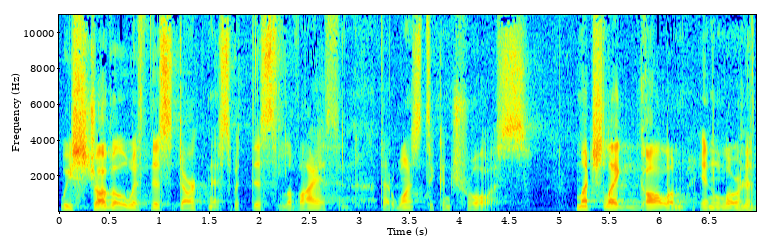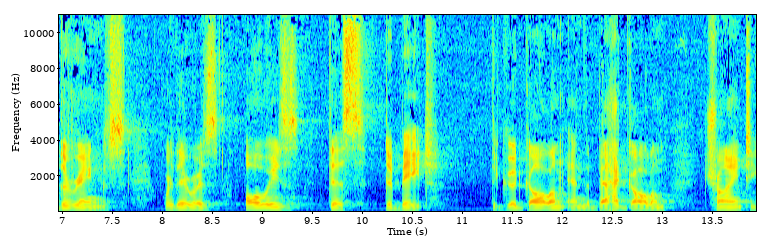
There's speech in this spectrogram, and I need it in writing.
We struggle with this darkness, with this Leviathan that wants to control us. Much like Gollum in Lord of the Rings, where there was always this debate the good Gollum and the bad Gollum trying to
